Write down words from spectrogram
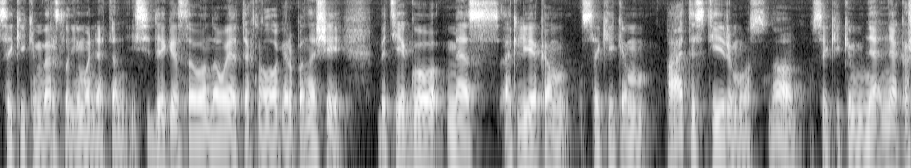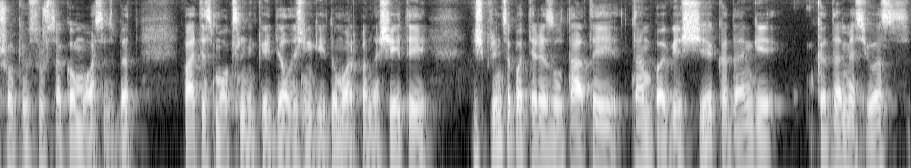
sakykime, verslo įmonė ten įsidėgė savo naują technologiją ir panašiai. Bet jeigu mes atliekam, sakykime, patys tyrimus, na, sakykime, ne, ne kažkokius užsakomuosius, bet patys mokslininkai dėl žingeidumo ar panašiai, tai iš principo tie rezultatai tampa vieši, kadangi kada mes juos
